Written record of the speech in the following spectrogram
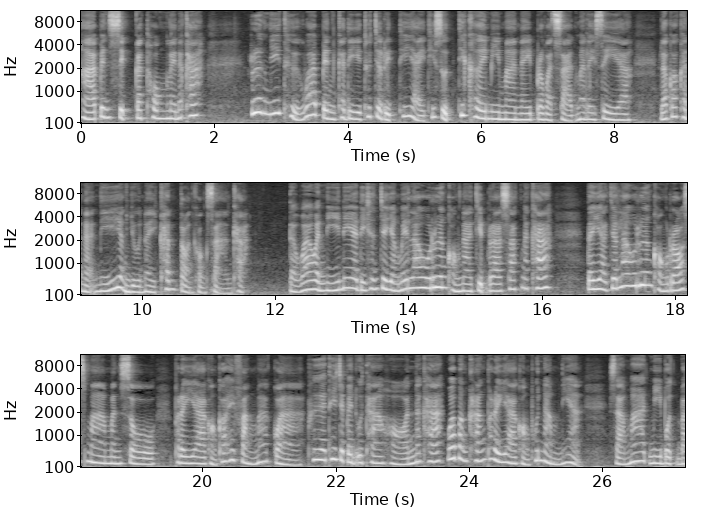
หาเป็น 10 กระทงเลยนะคะ เรื่องนี้ถือว่าเป็นคดีทุจริตที่ใหญ่ที่สุดที่เคยมีมาในประวัติศาสตร์มาเลเซีย แล้วก็ขณะนี้ยังอยู่ในขั้นตอนของศาลค่ะ แต่ว่าวันนี้เนี่ยดิฉันจะยังไม่เล่าเรื่องของนาจิบราซักนะคะ แต่อยากจะเล่าเรื่องของรอสมามันโซภรรยาของเขาให้ฟังมากกว่า เพื่อที่จะเป็นอุทาหรณ์นะคะ ว่าบางครั้งภรรยาของผู้นำเนี่ยสามารถมีบทบ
